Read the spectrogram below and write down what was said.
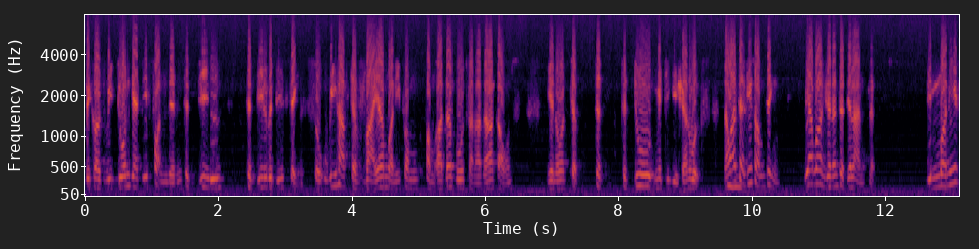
because we don't get the funding to deal to deal with these things. So we have to wire money from, from other boats and other accounts, you know, to, to, to do mitigation works. Now mm-hmm. I'll tell you something. We have 130 landslips. The money is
